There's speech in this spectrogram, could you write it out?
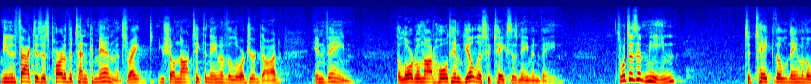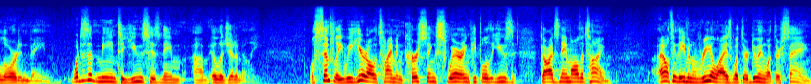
I mean, in fact, this is part of the Ten Commandments, right? You shall not take the name of the Lord your God in vain. The Lord will not hold him guiltless who takes his name in vain. So, what does it mean to take the name of the Lord in vain? What does it mean to use his name um, illegitimately? Well, simply, we hear it all the time in cursing, swearing, people use God's name all the time. I don't think they even realize what they're doing, what they're saying.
